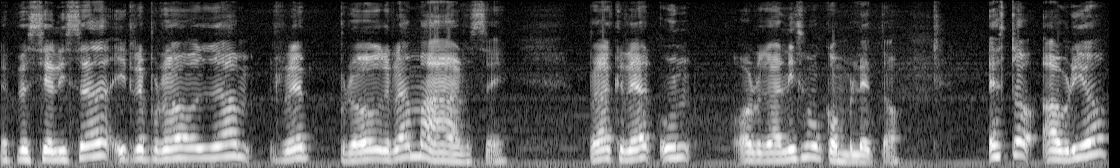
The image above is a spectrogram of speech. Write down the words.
especializada y reprogram- reprogramarse para crear un organismo completo. Esto abrió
